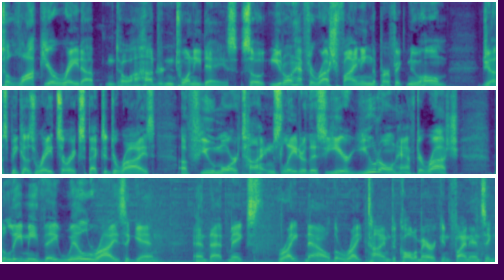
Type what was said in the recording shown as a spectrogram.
to lock your rate up until 120 days, so you don't have to rush finding the perfect new home. Just because rates are expected to rise a few more times later this year, you don't have to rush. Believe me, they will rise again. And that makes right now the right time to call American Financing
